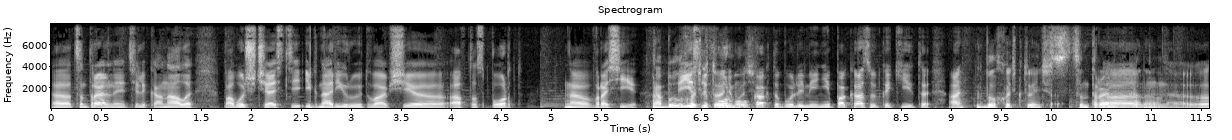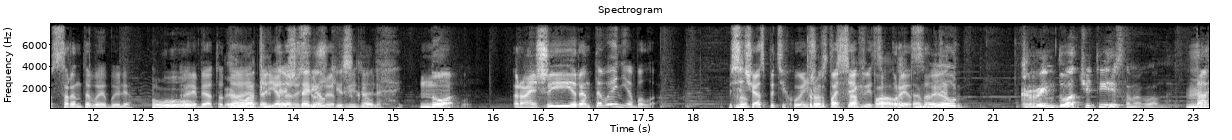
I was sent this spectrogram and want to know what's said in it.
э, э, центральные телеканалы по большей части игнорируют вообще э, автоспорт в России. А был Если хоть формулу как-то более-менее показывают какие-то... А? Был хоть кто-нибудь с центральных А, каналов? э, С РЕН-ТВ были. О, ребята, э, да, да, я даже сюжет видел. искали. Но раньше и РЕН-ТВ не было. Сейчас потихонечку просто подтягивается совпало пресса. там. Был Крым 24, самое главное. Да.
